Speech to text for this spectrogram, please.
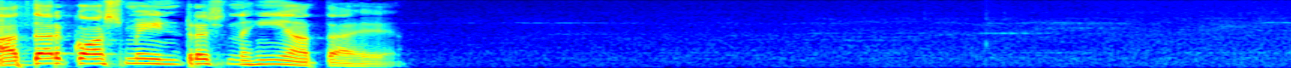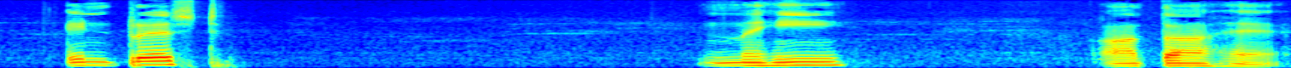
other cost में इंटरेस्ट नहीं आता है। इंटरेस्ट नहीं आता है।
